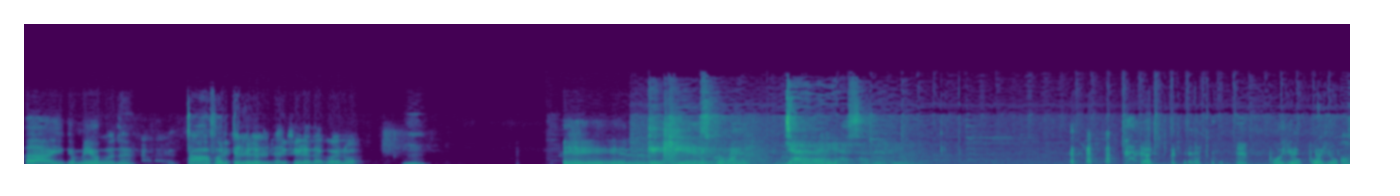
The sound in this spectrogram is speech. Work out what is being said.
Ay, Dios mío. Puta. Estaba fuerte El el. hombre invisible atacó de nuevo. Mm. El- ¿Qué quieres bueno, Ya deberías saberlo. pollo, pollo, O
